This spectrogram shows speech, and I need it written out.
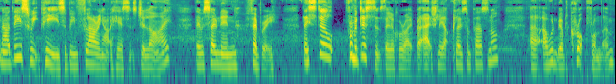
Now these sweet peas have been flowering out here since July. They were sown in February. They still, from a distance, they look all right, but actually up close and personal, uh, I wouldn't be able to crop from them.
